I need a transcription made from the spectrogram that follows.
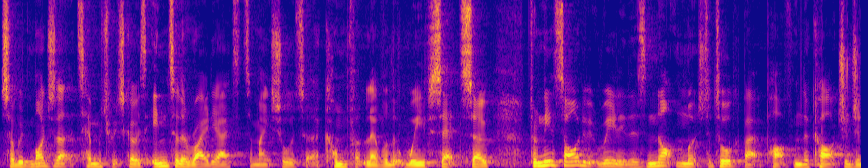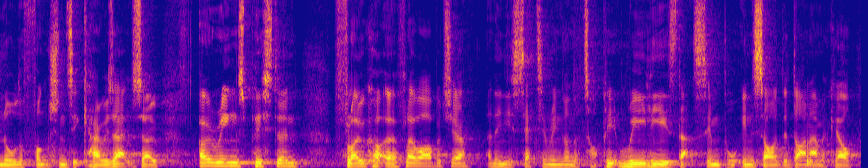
So we'd modulate the temperature which goes into the radiator to make sure it's at a comfort level that we've set. So from the inside of it, really, there's not much to talk about apart from the cartridge and all the functions it carries out. So O-rings, piston, flow, uh, flow armature, and then your setting ring on the top. And it really is that simple inside the Dynamical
